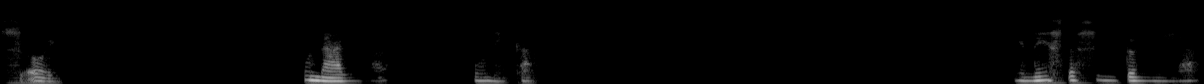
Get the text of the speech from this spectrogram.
Soy un alma única. En esta sintonía,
